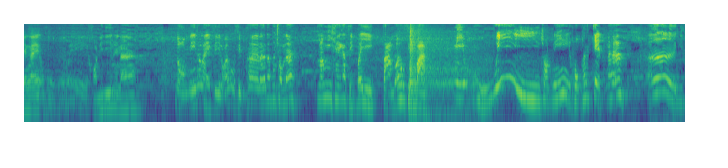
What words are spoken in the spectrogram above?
ยังไง โอ้โห ขอดีๆหน่อยนะ ดอกนี้เท่าไหร่ 465 นะท่านผู้ชมนะแล้วมีเคกับสิบมาอีก 360 บาท มี โอ้โหช็อตนี้6,007นะฮะ เออ อีก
